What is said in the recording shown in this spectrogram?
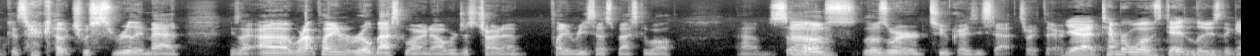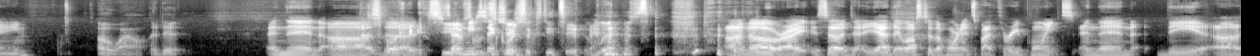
because their coach was really mad. He's like, uh, "We're not playing real basketball right now. We're just trying to play recess basketball." Um, so So- those those were two crazy stats right there. yeah, Timberwolves did lose the game. Oh wow, they did. And then uh That's the hilarious. You have someone score 76ers 62 lose. I know, right? So yeah, they lost to the Hornets by 3 points and then the uh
